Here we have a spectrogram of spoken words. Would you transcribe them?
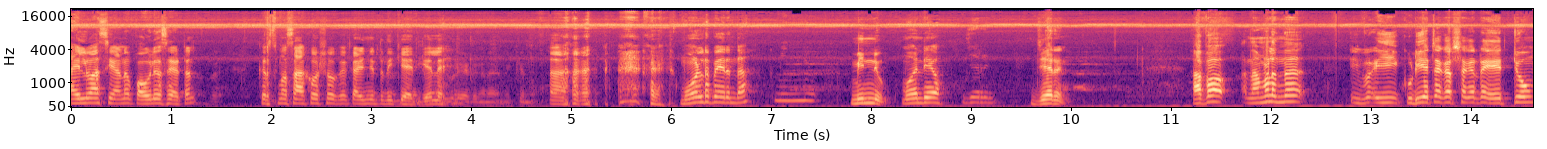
അയൽവാസിയാണ് പൗലോസ് ചേട്ടൻ ക്രിസ്മസ് ആഘോഷമൊക്കെ കഴിഞ്ഞിട്ട് നിൽക്കുകയായിരിക്കും അല്ലേ? ആ. മോളുടെ പേരെന്താ? മിന്നു. മോന്റെയോ ജെറിൻ. അപ്പോൾ നമ്മളിന്ന് ഇവ ഈ കുടിയേറ്റ കർഷകരുടെ ഏറ്റവും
